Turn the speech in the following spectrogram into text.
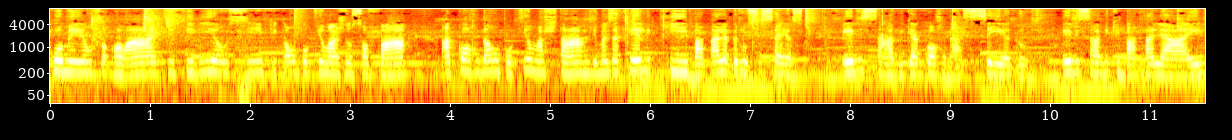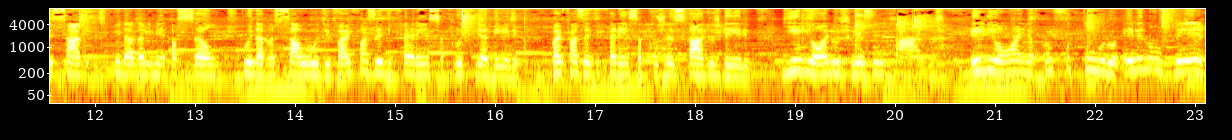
comer um chocolate, queriam sim ficar um pouquinho mais no sofá, acordar um pouquinho mais tarde, mas aquele que batalha pelo sucesso ele sabe que acordar cedo, ele sabe que batalhar, ele sabe que cuidar da alimentação, cuidar da saúde vai fazer diferença para o dia dele, vai fazer diferença para os resultados dele. E ele olha os resultados, ele olha para o futuro, ele não vê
